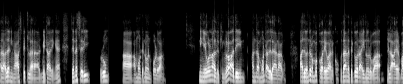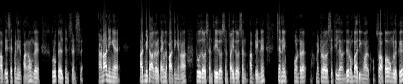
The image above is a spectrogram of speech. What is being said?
அதாவது நீங்க ஹாஸ்பிட்டல் அட்மிட் ஆறீங்க. தினசரி ரூம் அமௌண்ட்னு ஒன்று போடுவாங்க. நீங்க எவ்வளவு நாள் இருக்கீங்களோ அது அந்த அமௌண்ட் அதுல ஆட் ஆகும். அது வந்து ரொம்ப குறைவா இருக்கும். உதாரணத்துக்கு ஒரு ரூ. 500 இல்ல ஆயிரம் ரூபாய் அப்படி செட் பண்ணிருப்பாங்க உங்க குரூப் ஹெல்த் இன்சூரன்ஸ்ல. ஆனா நீங்க அட்மிட் ஆகிற டைம்ல பாத்தீங்கன்னா 2000, 3000, 5000 அப்படின்னு சென்னை போன்ற மெட்ரோ சிட்டில வந்து ரொம்ப அதிகமா இருக்கும். ஸோ அப்போ உங்களுக்கு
